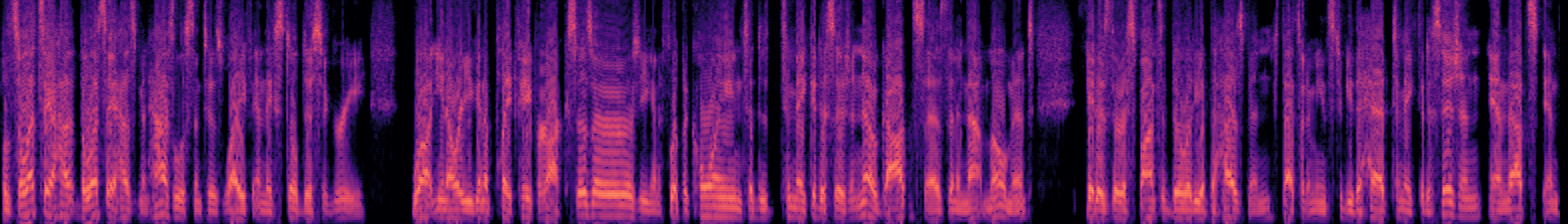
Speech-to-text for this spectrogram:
But so let's say a, but let's say a husband has listened to his wife and they still disagree. Well you know are you going to play paper rock scissors? Are you going to flip a coin to to make a decision? No god says that in that moment it is the responsibility of the husband that's what it means to be the head to make the decision and that's and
